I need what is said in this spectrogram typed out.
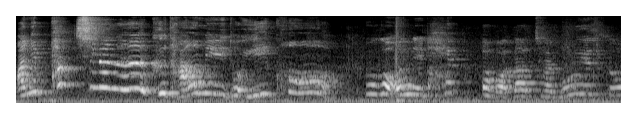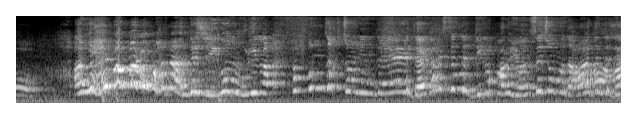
아니 팍 치면은 그 다음이 더 일이 커. 그거 언니 다 해봐봐. 나 잘 모르겠어. 아니 해봐봐라고 하면 안 되지. 이거는 우리가 협동 작전인데 내가 했을 때 네가 바로 연쇄적으로 나와야 되는데 내가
